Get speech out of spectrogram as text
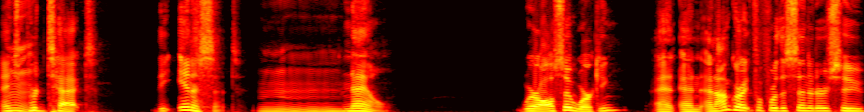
and to mm. protect the innocent. Mm. Now, we're also working, and, and, and I'm grateful for the senators who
